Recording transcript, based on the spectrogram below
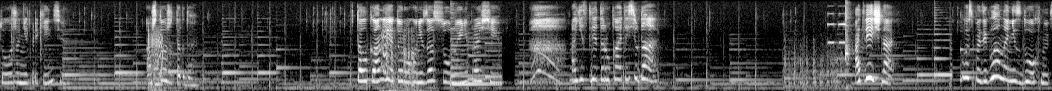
Тоже нет, прикиньте. А что же тогда? В толкан я эту руку не засуну и не проси. А если эта рука, это сюда? Отлично! Господи, главное не сдохнуть.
